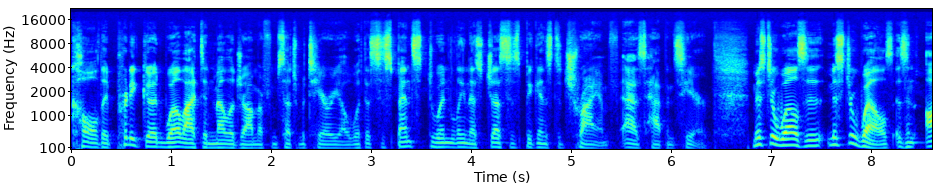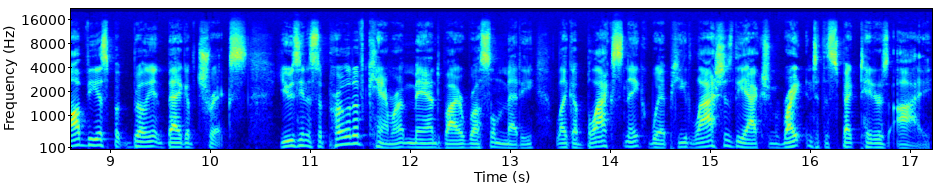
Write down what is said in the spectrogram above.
culled a pretty good, well acted melodrama from such material, with the suspense dwindling as justice begins to triumph, as happens here. Mr. Welles is, Mr. Welles is an obvious but brilliant bag of tricks. Using a superlative camera manned by Russell Metty, like a black snake whip, he lashes the action right into the spectator's eye.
